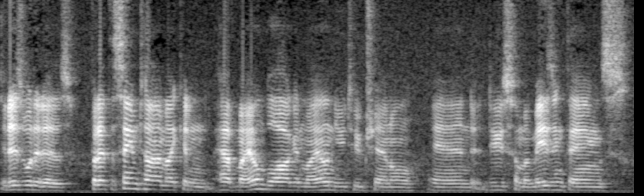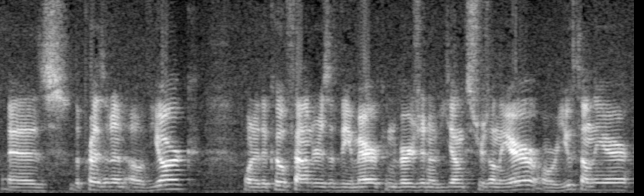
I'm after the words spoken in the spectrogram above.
it is what it is. But at the same time, I can have my own blog and my own YouTube channel and do some amazing things as the president of YARC, one of the co-founders of the American version of Youngsters on the Air or Youth on the Air,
